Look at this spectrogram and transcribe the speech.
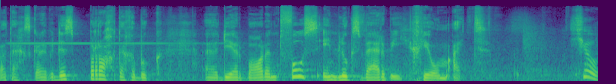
wat hy geskryf het. Dis 'n pragtige boek uh, deur Barend Vos en Lux Werby gee hom uit. Sjoe.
